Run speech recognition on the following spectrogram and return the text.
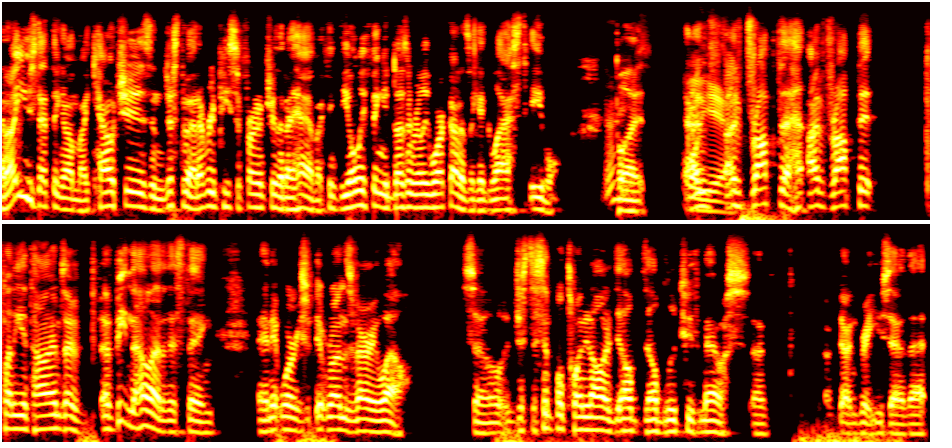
and I use that thing on my couches and just about every piece of furniture that I have. I think the only thing it doesn't really work on is like a glass table. Nice. But- oh I've, yeah. I've dropped the I've dropped it plenty of times. I've I've beaten the hell out of this thing, and it works. It runs very well. So just a simple twenty dollar Dell Dell Bluetooth mouse. I've I've gotten great use out of that.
